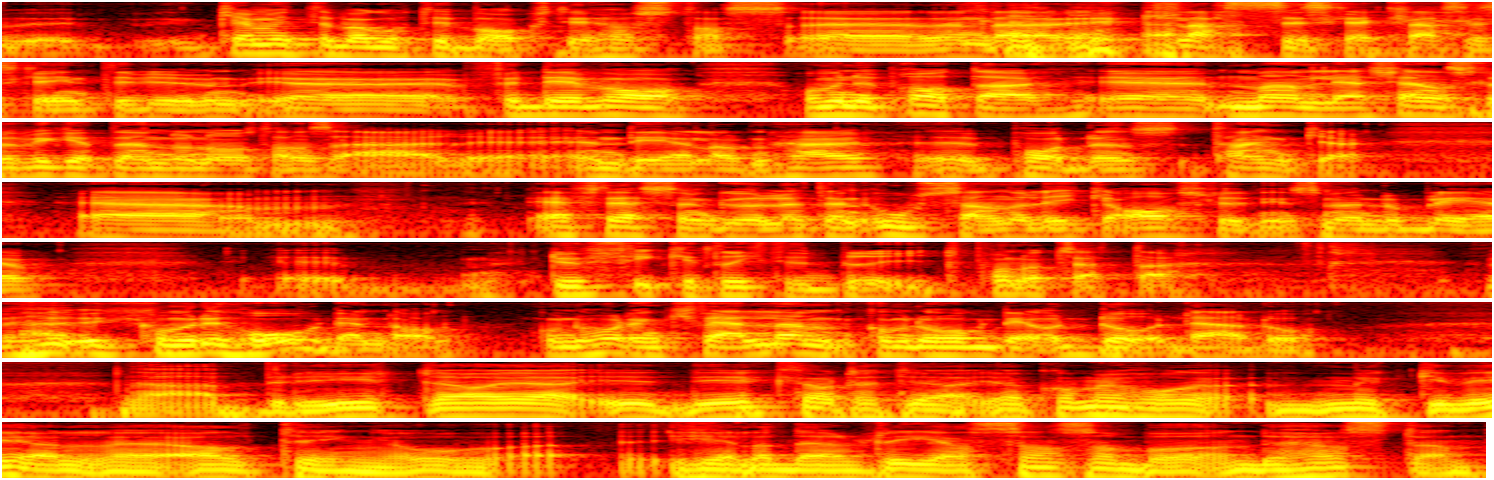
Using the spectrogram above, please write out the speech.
kan vi inte bara gå tillbaka till höstas, eh, den där klassiska, klassiska intervjun. Eh, för det var, om vi nu pratar eh, manliga känslor, vilket ändå någonstans är en del av den här eh, poddens tankar. Eh, efter SM-guldet, den osannolika avslutning som ändå blev. Eh, du fick ett riktigt bryt på något sätt där. Hur, kommer du ihåg den dagen? Kommer du ihåg den kvällen? Kommer du ihåg det och då, där då? Ja, bryt, ja, jag, det är klart att jag, jag kommer ihåg mycket väl eh, allting och hela den resan som var under hösten.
